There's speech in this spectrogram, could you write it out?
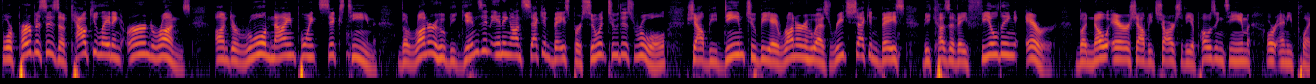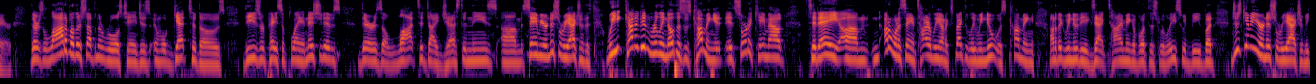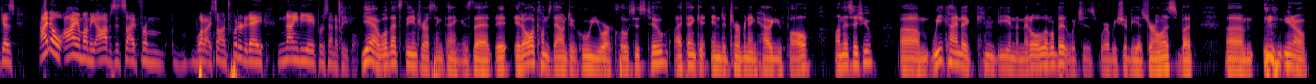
for purposes of calculating earned runs under Rule 9.16, the runner who begins an inning on second base pursuant to this rule shall be deemed to be a runner who has reached second base because of a fielding error, but no error shall be charged to the opposing team or any player. There's a lot of other stuff in the rules changes, and we'll get to those. These are pace of play initiatives. There is a lot to digest in these. Um, Sam, your initial reaction to this, we kind of didn't really know this this was coming. It, it sort of came out today. Um, I don't want to say entirely unexpectedly. We knew it was coming. I don't think we knew the exact timing of what this release would be, but just give me your initial reaction because I know I am on the opposite side from what I saw on Twitter today. Ninety-eight percent of people. Yeah, well, that's the interesting thing is that it, it all comes down to who you are closest to. I think in determining how you fall on this issue. Um, we kind of can be in the middle a little bit, which is where we should be as journalists. But um, you know,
